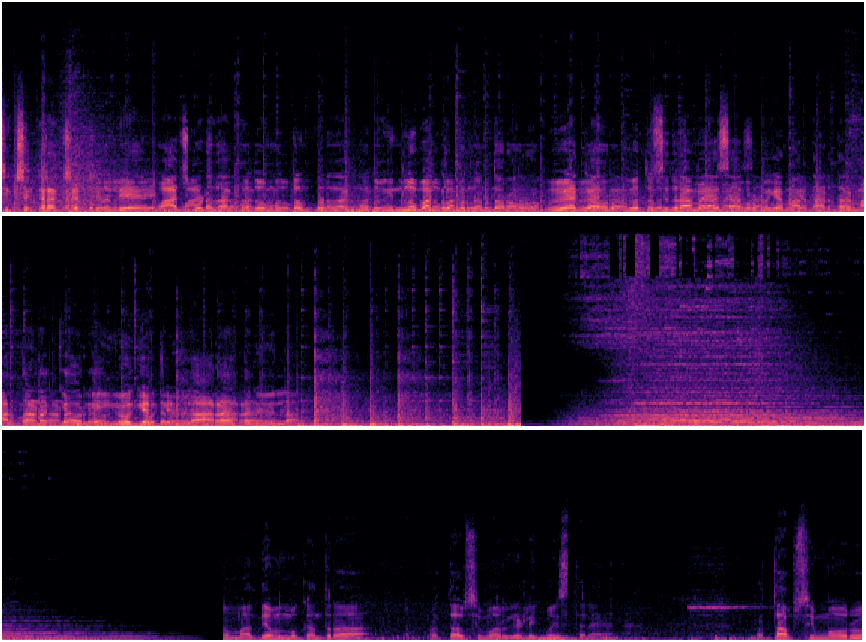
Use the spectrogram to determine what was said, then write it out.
ಶಿಕ್ಷಕರ ಕ್ಷೇತ್ರದಲ್ಲಿ ವಾಚ್ ಕೊಡೋದಾಗ್ಬೋದು, ಮತ್ತೊಂದು ಕೊಡೋದಾಗ್ಬೋದು, ಇನ್ನೂ ಬಾಗಿಲು ಬಂದಂತವ್ರು ಅವರು. ವಿವೇಕ ಅವರು. ಇವತ್ತು ಸಿದ್ದರಾಮಯ್ಯ ಸಾಹೇಬ್ರ ಬಗ್ಗೆ ಮಾತನಾಡ್ತಾರೆ. ಮಾತನಾಡಕ್ಕೆ ಅವ್ರಿಗೆ ಯೋಗ್ಯತೆನೂ ಇಲ್ಲ, ಅರ್ಹತೆನೂ ಇಲ್ಲ. ಮಾಧ್ಯಮದ ಮುಖಾಂತರ ಪ್ರತಾಪ್ ಸಿಂಹ ಅವ್ರಿಗೆ ಹೇಳಲಿಕ್ಕೆ ಬಯಸ್ತೇನೆ. ಪ್ರತಾಪ್ ಸಿಂಹ ಅವರು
